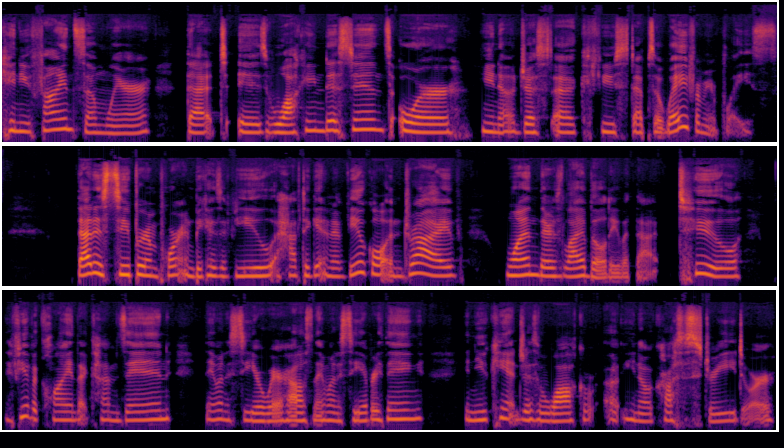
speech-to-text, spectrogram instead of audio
can you find somewhere that is walking distance or, you know, just a few steps away from your place? that is super important because if you have to get in a vehicle and drive, one, there's liability with that. Two, if you have a client that comes in, they want to see your warehouse and they want to see everything, and you can't just walk, uh, you know, across the street or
